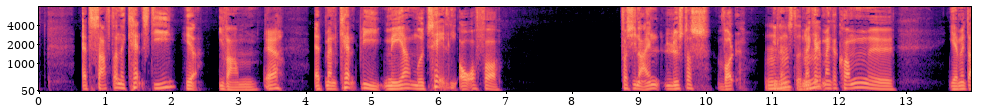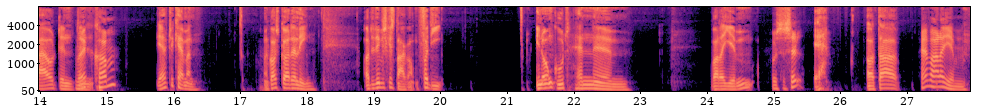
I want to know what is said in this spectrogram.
at safterne kan stige her i varmen. Ja. At man kan blive mere modtagelig over for, for sin egen lysters vold mm-hmm. et eller andet sted. Man, mhm. kan, man kan komme... Øh, jamen, der er jo den... Man den kan komme. Ja, det kan man. Man kan også gøre det alene. Og det er det, vi skal snakke om. Fordi en ung gut, han øh, var derhjemme, Hos sig selv. og der, Han var derhjemme.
